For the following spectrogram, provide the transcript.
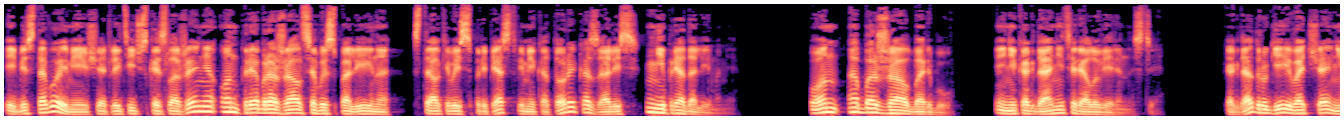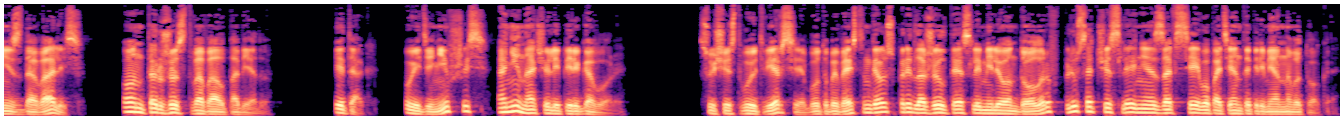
И без того имеющий атлетическое сложение, он преображался в исполина, сталкиваясь с препятствиями, которые казались непреодолимыми. Он обожал борьбу и никогда не терял уверенности. Когда другие в отчаянии сдавались, он торжествовал победу. Итак, Уединившись, они начали переговоры. Существует версия, будто бы Вестингаус предложил Тесле миллион долларов плюс отчисления за все его патенты переменного тока.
